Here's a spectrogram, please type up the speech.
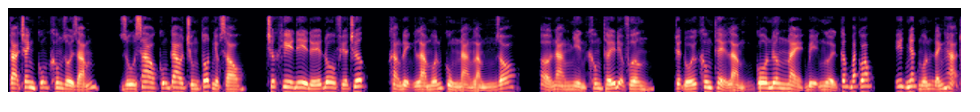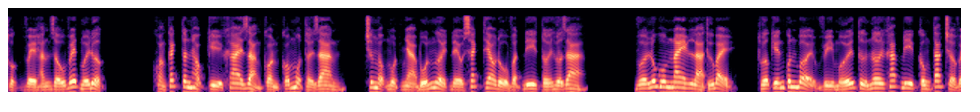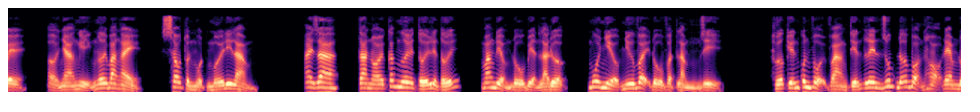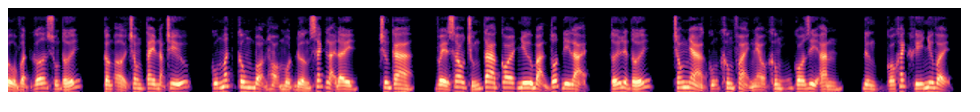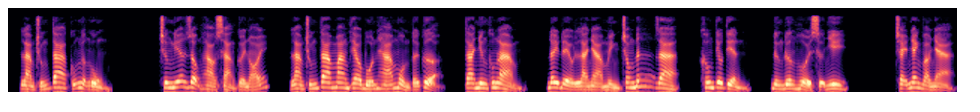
Tạ tranh cũng không dối dám, dù sao cũng cao trung tốt nghiệp sau, trước khi đi đế đô phía trước, khẳng định là muốn cùng nàng làm rõ, ở nàng nhìn không thấy địa phương, tuyệt đối không thể làm cô nương này bị người cấp bắt góc, ít nhất muốn đánh hạ thuộc về hắn dấu vết mới được. Khoảng cách tân học kỳ khai giảng còn có một thời gian, Trương ngọc một nhà bốn người đều xách theo đồ vật đi tới hứa ra. Vừa lúc hôm nay là thứ bảy, hứa kiến quân bởi vì mới từ nơi khác đi công tác trở về, ở nhà nghỉ ngơi ba ngày, sau tuần một mới đi làm. Ai ra, ta nói các ngươi tới liền tới, mang điểm đồ biển là được, mua nhiều như vậy đồ vật làm gì. Hứa kiến quân vội vàng tiến lên giúp đỡ bọn họ đem đồ vật gỡ xuống tới, cầm ở trong tay nặng trĩu, cũng mất công bọn họ một đường sách lại đây, Trương ca, về sau chúng ta coi như bạn tốt đi lại, tới liền tới, trong nhà cũng không phải nghèo không có gì ăn, đừng có khách khí như vậy, làm chúng ta cũng ngượng ngùng. Trương Nghĩa rộng hào sảng cười nói, làm chúng ta mang theo bốn há mồm tới cửa, ta nhưng không làm, đây đều là nhà mình trong đất ra, không tiêu tiền, đừng đương hồi sự nhi. Chạy nhanh vào nhà.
